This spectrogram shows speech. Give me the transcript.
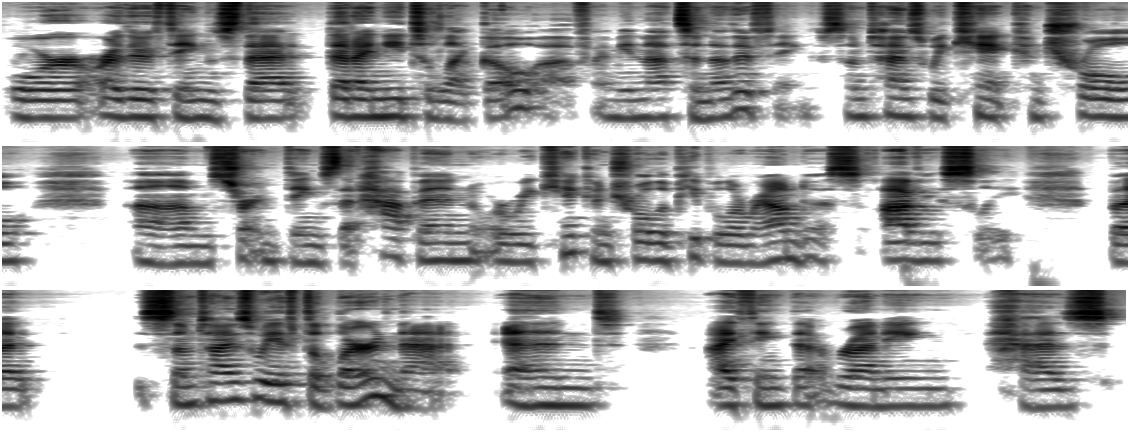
or are there things that that I need to let go of? I mean, that's another thing. Sometimes we can't control um, certain things that happen or we can't control the people around us, obviously. But sometimes we have to learn that and I think that running has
